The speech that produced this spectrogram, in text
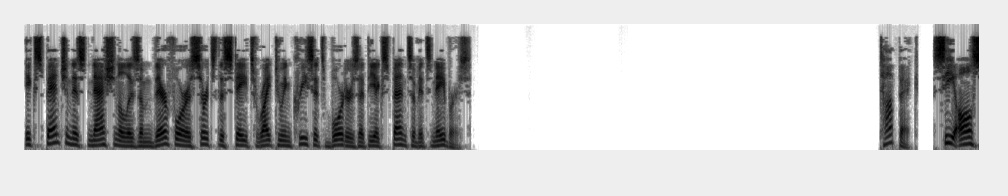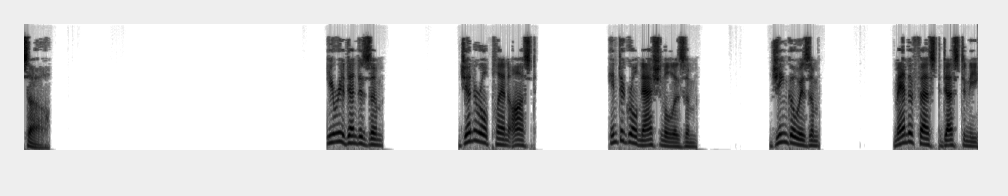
Expansionist nationalism therefore asserts the state's right to increase its borders at the expense of its neighbors. See also. Irredentism. General Plan Ost. Integral nationalism. Jingoism. Manifest destiny.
